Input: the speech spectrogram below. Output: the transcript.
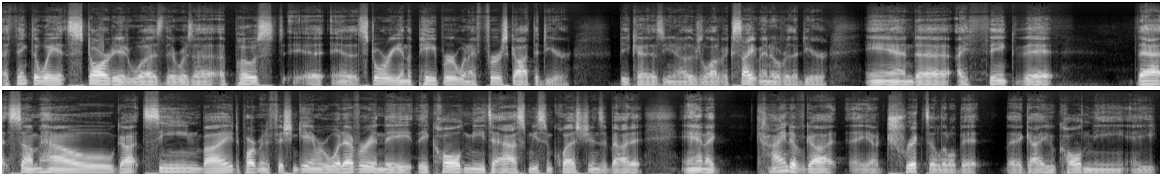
I think the way it started was there was a, a post, a, a story in the paper when I first got the deer, because you know there's a lot of excitement over the deer, and uh, I think that that somehow got seen by Department of Fish and Game or whatever, and they they called me to ask me some questions about it, and I kind of got uh, you know, tricked a little bit. The guy who called me, he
